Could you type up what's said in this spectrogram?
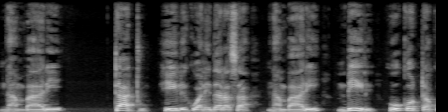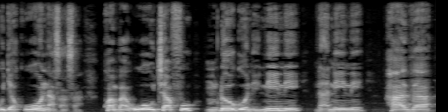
nambari tatu. Hii ilikuwa ni darasa nambari mbili. Huko tutakuja kuona sasa kwamba huo uchafu mdogo ni nini na nini. Hadha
